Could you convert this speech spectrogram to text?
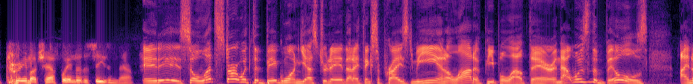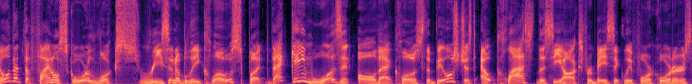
pretty much halfway into the season now. It is. So let's start with the big one yesterday that I think surprised me and a lot of people out there, and that was the Bills. I know that the final score looks reasonably close, but that game wasn't all that close. The Bills just outclassed the Seahawks for basically four quarters.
